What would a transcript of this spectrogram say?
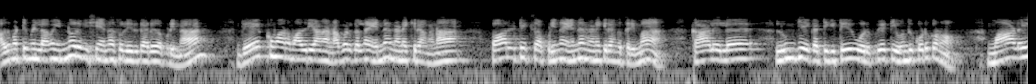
அது மட்டும் இல்லாமல் இன்னொரு விஷயம் என்ன சொல்லியிருக்காரு அப்படின்னா ஜெயக்குமார் மாதிரியான நபர்கள்லாம் என்ன நினைக்கிறாங்கன்னா பாலிடிக்ஸ் அப்படின்னா என்ன நினைக்கிறாங்க தெரியுமா? காலையில் லுங்கியை கட்டிக்கிட்டு ஒரு பேட்டி வந்து கொடுக்கணும். மாலை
